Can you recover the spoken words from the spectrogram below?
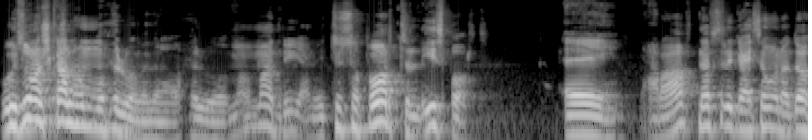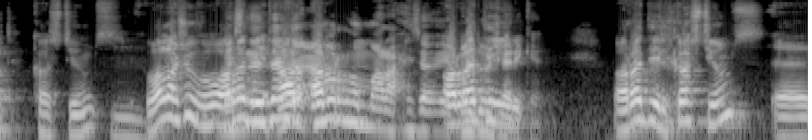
ويصيرون أشكالهم مو حلوة مثلا أو حلوة ما, ما أدري يعني تو سبورت الاي سبورت اي عرفت؟ نفس اللي قاعد يسوونه دوتا. كوستيومز. والله شوف هو بس نينتندو عمرهم ما راح يسوي شركة. اوريدي الكوستيومز آه،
